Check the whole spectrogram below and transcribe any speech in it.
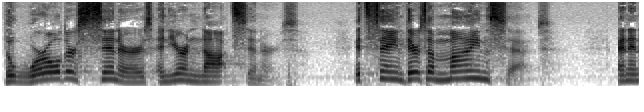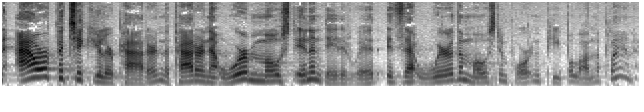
the world are sinners and you're not sinners. It's saying there's a mindset. And in our particular pattern, the pattern that we're most inundated with, is that we're the most important people on the planet.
